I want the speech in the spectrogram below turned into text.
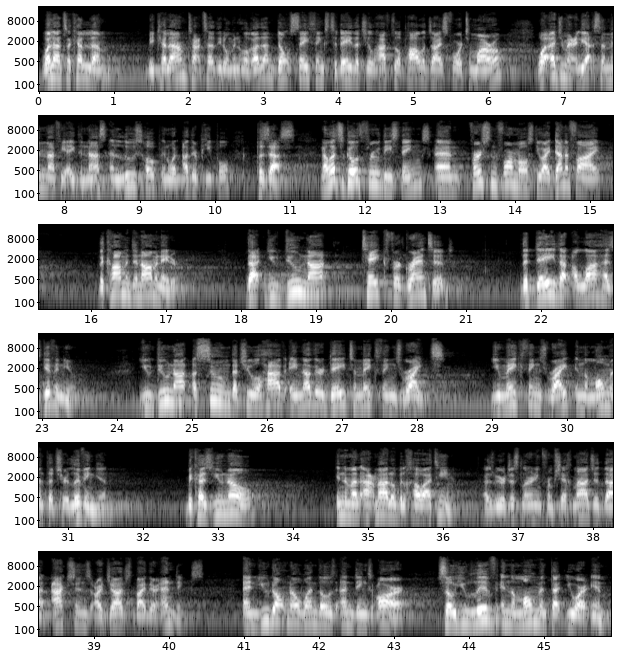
ولا تكلم بكلام تعتذر منه غدا. Don't say things today that you'll have to apologize for tomorrow. وأجمع اليأس مما في أيدي الناس and lose hope in what other people possess. Now let's go through these things and first and foremost you identify the common denominator that you do not take for granted the day that Allah has given you. You do not assume that you will have another day to make things right. You make things right in the moment that you're living in. Because you know, إِنَّمَا الْأَعْمَالُ بِالْخَوَاتِيمِ as we were just learning from Sheikh Majid, that actions are judged by their endings. And you don't know when those endings are, so you live in the moment that you are in.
